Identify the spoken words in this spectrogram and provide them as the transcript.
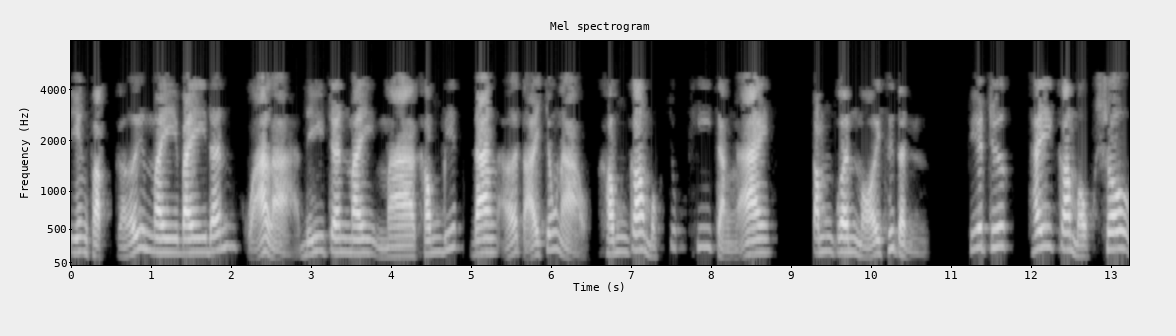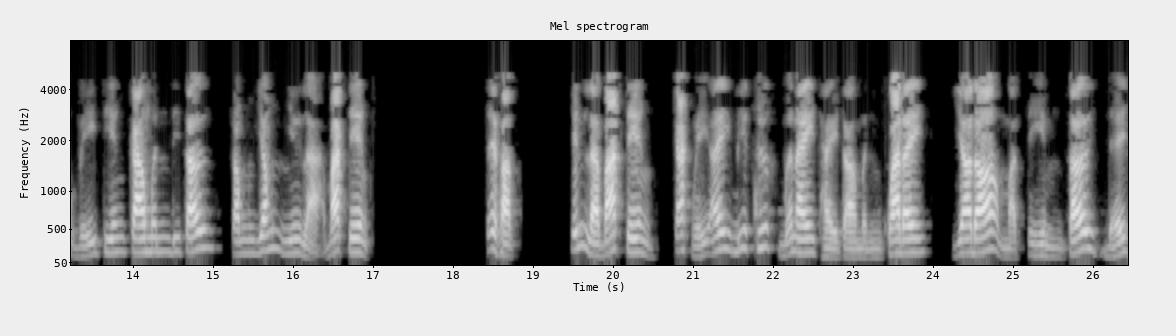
Tiên phật cởi mây bay đến, quả là đi trên mây mà không biết đang ở tại chỗ nào, không có một chút khí trần ai. Tâm quên mọi thứ tình, phía trước thấy có một số vị tiên cao minh đi tới, trông giống như là bát tiên. Thế phật, chính là bát tiên, các vị ấy biết trước bữa nay thầy trò mình qua đây, do đó mà tìm tới để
